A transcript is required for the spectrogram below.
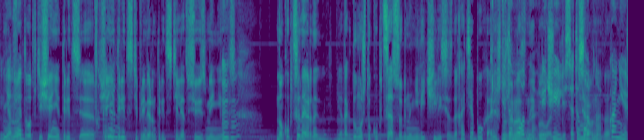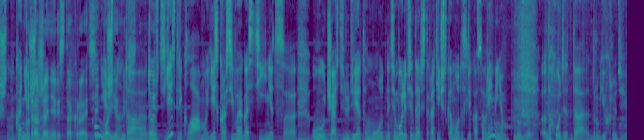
Не, ну это вот в течение 30, э, в течение 30 примерно 30 лет все все изменилось. Угу. Но купцы, наверное, я так думаю, что купцы особенно не лечились. Да хотя бог, они что же разные модно, бывали. лечились, это Все модно. Равно, да? Конечно, конечно. Подражание аристократии, конечно, поехать. да. Снова. То есть есть реклама, есть красивая гостиница. У части людей это модно. Тем более всегда аристократическая мода слегка со временем ну, да. доходит до других людей.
